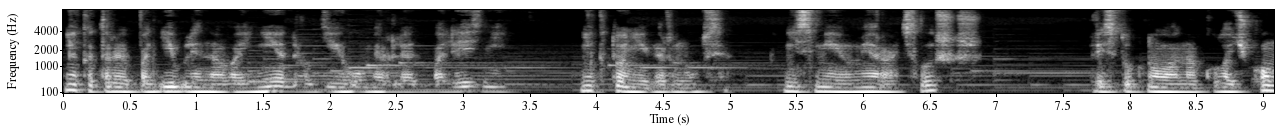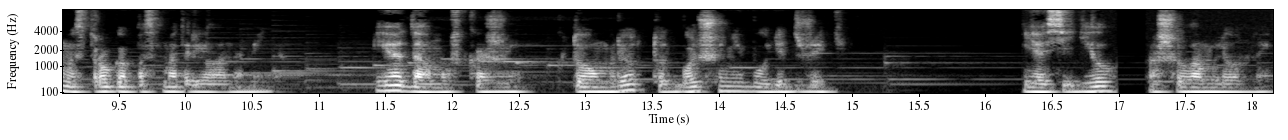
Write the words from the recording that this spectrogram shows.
Некоторые погибли на войне, другие умерли от болезней. Никто не вернулся. Не смей умирать, слышишь?» Пристукнула она кулачком и строго посмотрела на меня. «И Адаму скажи, кто умрет, тот больше не будет жить». Я сидел ошеломленный.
